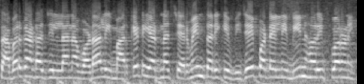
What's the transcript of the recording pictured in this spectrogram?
સાબરકાંઠા જિલ્લાના વડાલી માર્કેટ યાર્ડના ચેરમેન તરીકે વિજય પટેલની બિનહરીફ વરણી.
